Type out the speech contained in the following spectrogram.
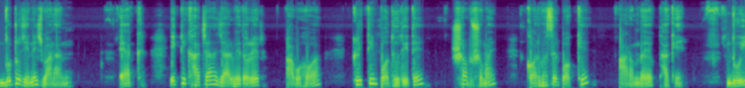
দুটো জিনিস বানান। এক, একটি খাঁচা যার ভেতরের আবহাওয়া কৃত্রিম পদ্ধতিতে সব সময় করভাসের পক্ষে আরামদায়ক থাকে। দুই,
